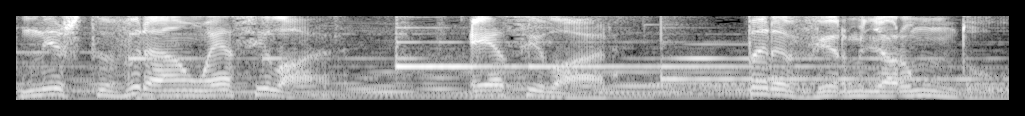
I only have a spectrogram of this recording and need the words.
neste verão Essilor. Essilor. Para ver melhor o mundo.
